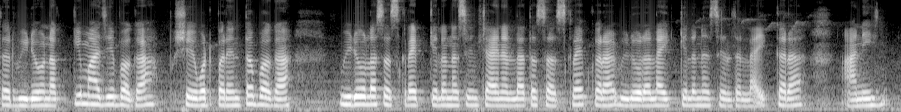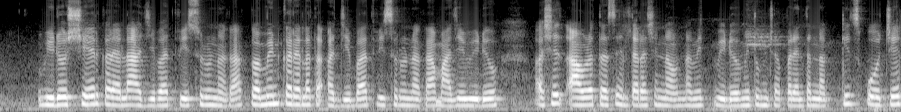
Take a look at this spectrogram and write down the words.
तर व्हिडिओ नक्की माझे बघा शेवटपर्यंत बघा. व्हिडिओला सबस्क्राईब केलं नसेल चॅनलला तर सबस्क्राईब करा. व्हिडिओला लाईक केलं नसेल तर लाईक करा. आणि व्हिडिओ शेअर करायला अजिबात विसरू नका. कमेंट करायला तर अजिबात विसरू नका. माझे व्हिडिओ असेच आवडत असेल तर असे नवनवीन व्हिडिओ मी तुमच्यापर्यंत नक्कीच पोहोचेल.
